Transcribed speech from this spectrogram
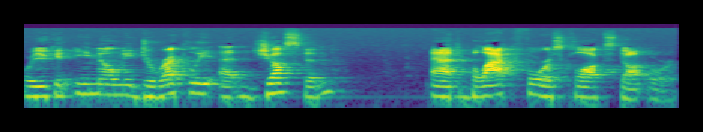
or you can email me directly at justin at blackforestclocks.org.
